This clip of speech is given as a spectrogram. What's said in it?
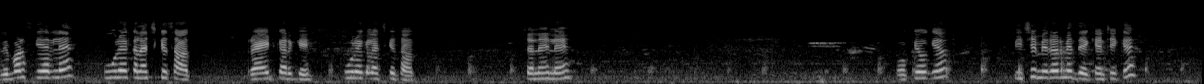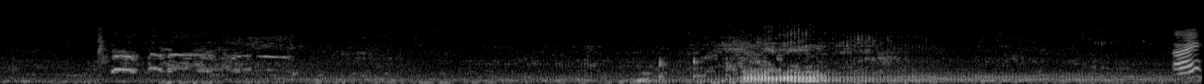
रिवर्स गियर लें पूरे क्लच के साथ राइट करके पूरे क्लच के साथ। चलें लें। ओके हो गया। पीछे मिरर में देखें ठीक है? आए।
